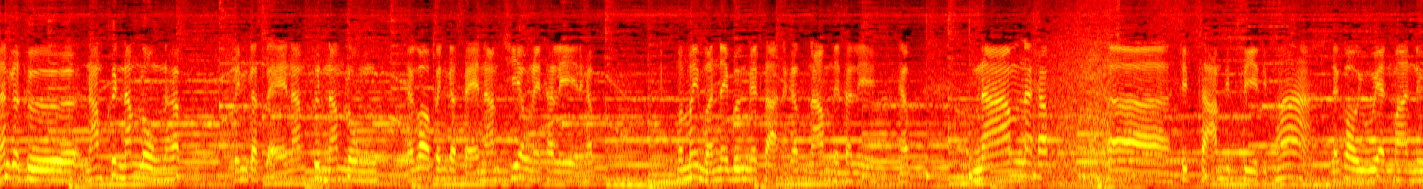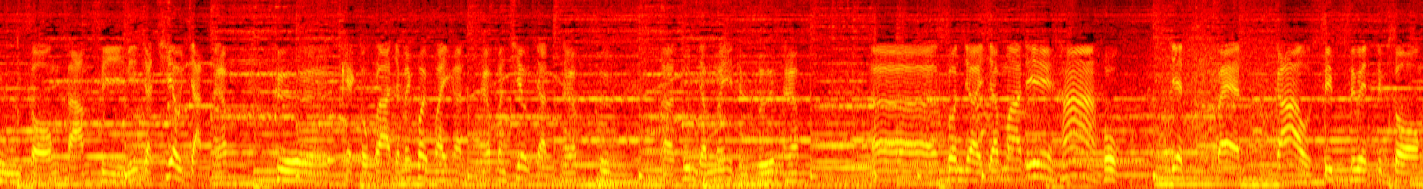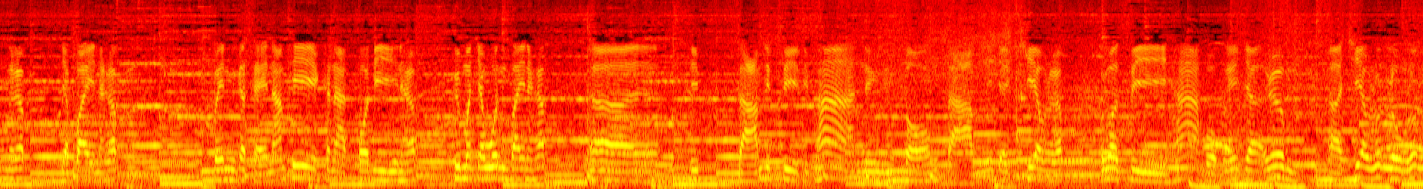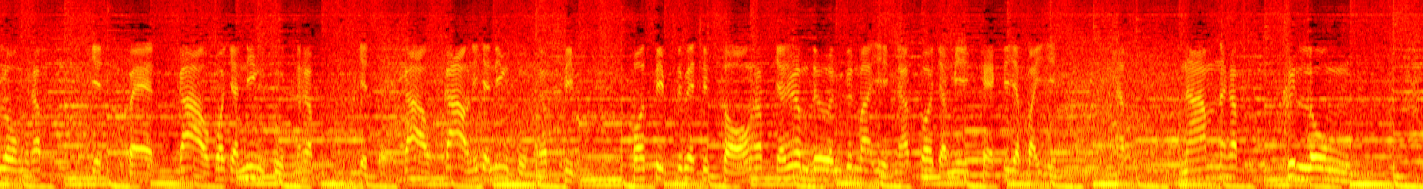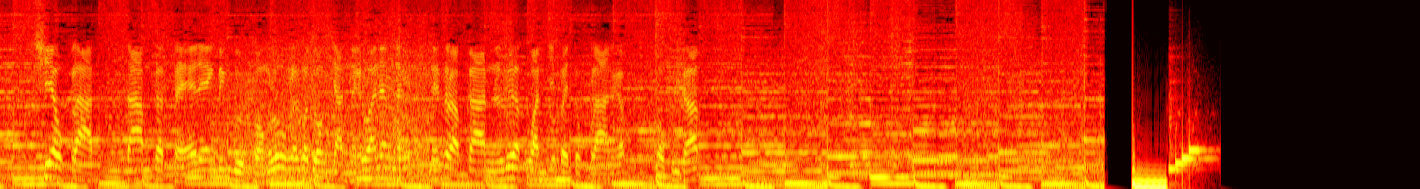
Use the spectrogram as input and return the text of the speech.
นั่นก็คือน้ำขึ้นน้ำลงนะครับ เป็นกระแสน้ำขึ้นน้ำลง แล้วก็เป็นกระแสน้ำเชี่ยวในทะเลนะครับ มันไม่เหมือนในบึงในสระนะครับ น้ำในทะเลนะครับ น้ำนะครับสิบสามสิบสี่สิบห้าแล้วก็เวียนมาหนึ่งสองสามสี่นี้จะเชี่ยวจัดนะครับ คือแขกตกปลาจะไม่ค่อยไปกันนะครับ มันเชี่ยวจัดนะครับ คืออทุ่นจะไม่ถึงพื้นนะครับส่วนใหญ่จะมาที่5 6 7 8 9 10 11 12 นะครับจะไปนะครับ เป็นกระแสน้ำที่ขนาดพอดีนะครับ คือมันจะวนไปนะครับเอ่อ13 14 15 1 2 3นี่จะเชี่ยวนะครับ แล้วก็4 5 6นี่จะเริ่มเชี่ยวลดลงลดลงนะครับ7 8 9ก็จะนิ่งสุดนะครับ7 9 9นี่จะนิ่งสุดนะครับ10พอ10 11 12ครับจะเริ่มเดินขึ้นมาอีกนะครับ ก็จะมีแขกที่จะไปอีกนะครับ น้ำนะครับ ขึ้นลงเชี่ยวกราดตามกระแสแรงดึงดูดของโลกแล้วก็ดวงจันทร์ในวันนั้นในในสำหรับการเลือกวันที่ไปตกปลานะครับขอบคุณครับ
